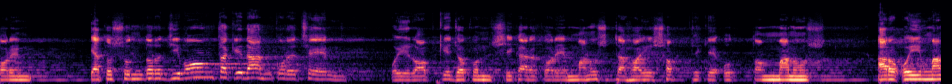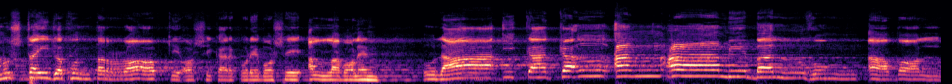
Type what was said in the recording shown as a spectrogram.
করেন, এত সুন্দর জীবন তাকে দান করেছেন, ওই রবকে যখন স্বীকার করে মানুষটা হয় সব থেকে উত্তম মানুষ। আর ওই মানুষটাই যখন তার রবকে অস্বীকার করে বসে, আল্লাহ বলেন উলাইকা কাল আনআমি বাল হুম আদল।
